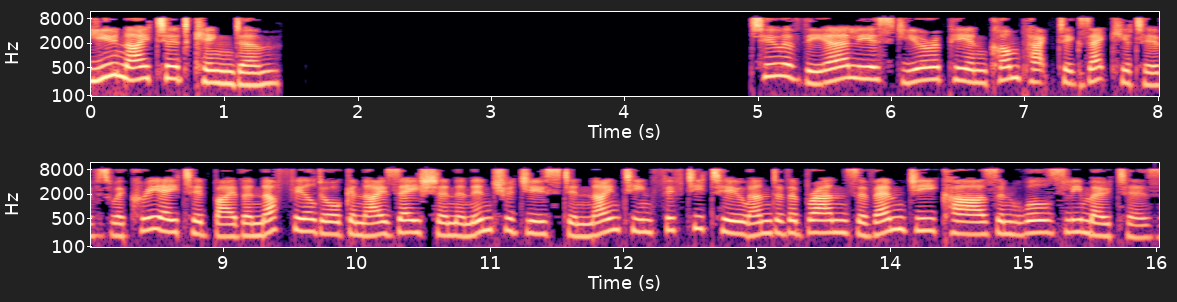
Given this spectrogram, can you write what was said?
United Kingdom Two of the earliest European compact executives were created by the Nuffield organisation and introduced in 1952 under the brands of MG Cars and Wolseley Motors.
